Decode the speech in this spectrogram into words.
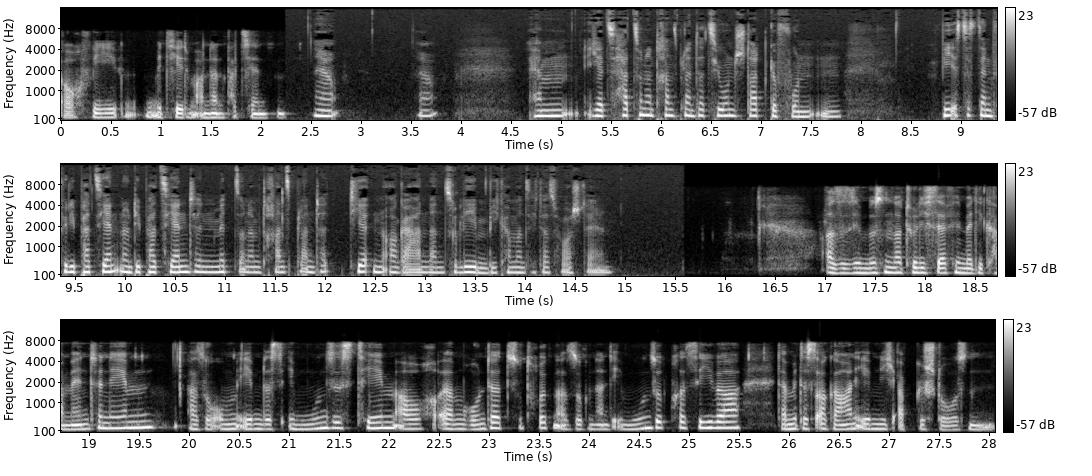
auch wie mit jedem anderen Patienten. Ja, ja. Ähm, jetzt hat so eine Transplantation stattgefunden. Wie ist es denn für die Patienten und die Patientinnen mit so einem transplantierten Organ dann zu leben? Wie kann man sich das vorstellen? Also sie müssen natürlich sehr viel Medikamente nehmen, also um eben das Immunsystem auch ähm, runterzudrücken, also sogenannte Immunsuppressiva, damit das Organ eben nicht abgestoßen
